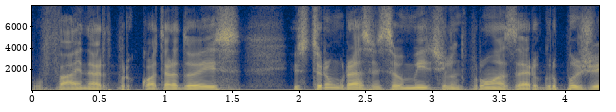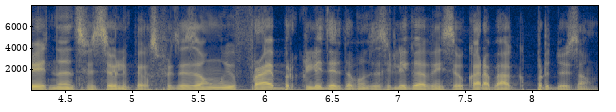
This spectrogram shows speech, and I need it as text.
o Feyenoord por 4 a 2 e o Sturm Graz venceu o Midtjylland por 1 a 0. Grupo G, Nantes venceu o Olympiacos por 2 a 1 e o Freiburg, líder da Bundesliga, venceu o Karabakh por 2 a 1.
